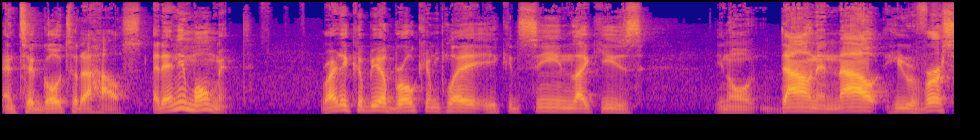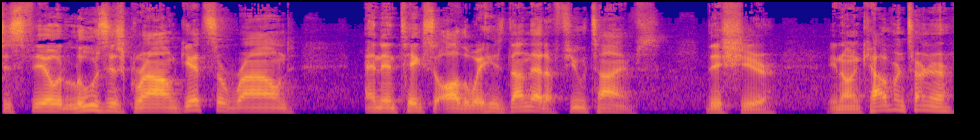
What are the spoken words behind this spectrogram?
and to go to the house at any moment, right? It could be a broken play. He could seem like he's, you know, down and out. He reverses field, loses ground, gets around, and then takes it all the way. He's done that a few times this year, you know. And Calvin Turner,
